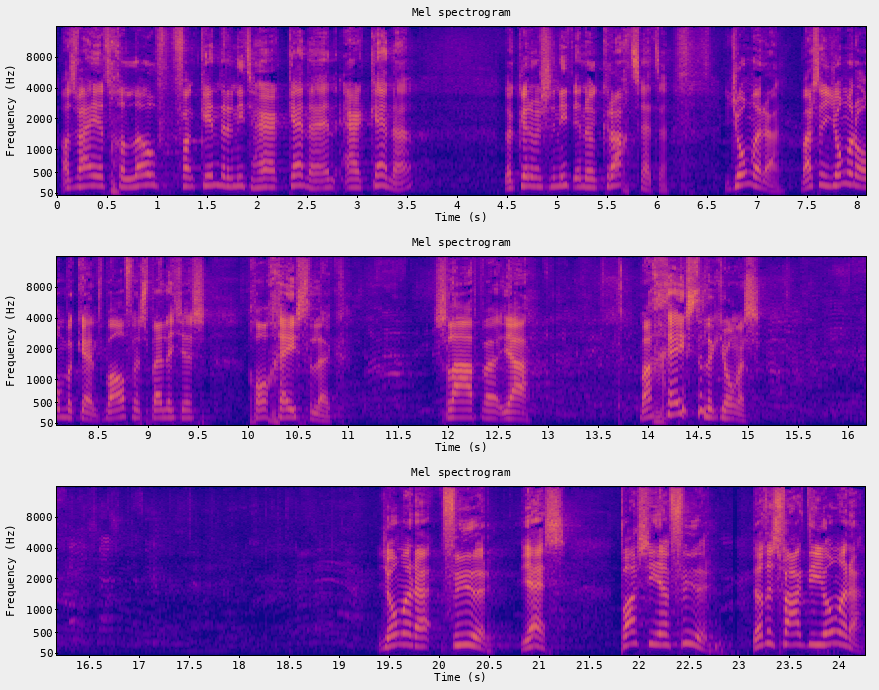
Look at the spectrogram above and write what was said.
Als wij het geloof van kinderen niet herkennen en erkennen, dan kunnen we ze niet in hun kracht zetten. Jongeren. Waar zijn jongeren onbekend? Behalve spelletjes. Gewoon geestelijk. Slapen, ja. Maar geestelijk, jongens. Jongeren, vuur. Yes. Passie en vuur. Dat is vaak die jongeren.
